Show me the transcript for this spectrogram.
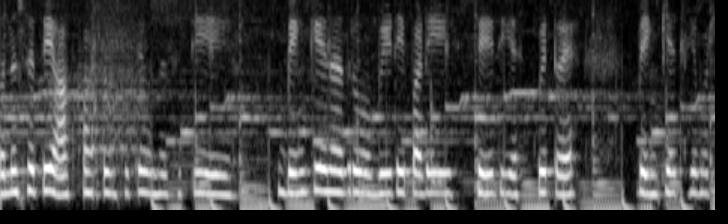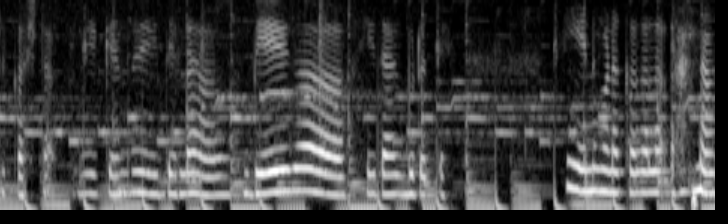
ಒಂದೊಂದು ಸತಿ ಹಾಕ್ಬಾರ್ದು ಅನಿಸುತ್ತೆ. ಒಂದೊಂದು ಸತಿ ಬೆಂಕಿ ಏನಾದರೂ ಬೀಡಿ ಪಾಡಿ ಸೇದಿ ಎಸ್ಬಿಟ್ರೆ ಬೆಂಕಿ ಹತ್ಕೊಂಬಿಟ್ರೆ ಕಷ್ಟ. ಏಕೆಂದರೆ ಇದೆಲ್ಲ ಬೇಗ ಇದಾಗಿಬಿಡುತ್ತೆ. ಏನು ಮಾಡೋಕ್ಕಾಗಲ್ಲ. ನಾವು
